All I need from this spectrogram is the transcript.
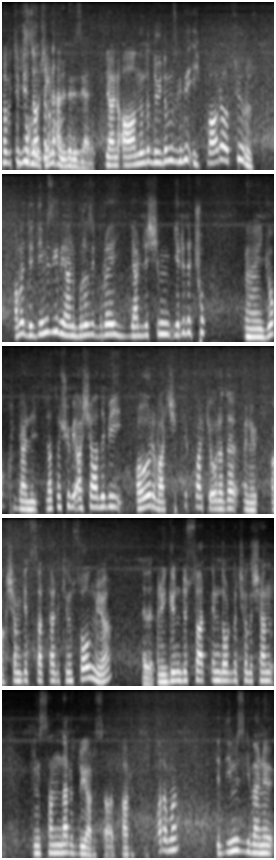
Tabii tabii çok biz hızlı bir zaten şekilde hallederiz yani. yani anında duyduğumuz gibi ihbarı atıyoruz. Ama dediğimiz gibi yani burası buraya yerleşim yeri de çok e, yok. Yani zaten şu bir aşağıda bir ağır var, çiftlik var ki orada hani akşam geç saatlerde kimse olmuyor. Evet. Hani gündüz saatlerinde orada çalışan insanlar duyarsa atar ihbar ama dediğimiz gibi hani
